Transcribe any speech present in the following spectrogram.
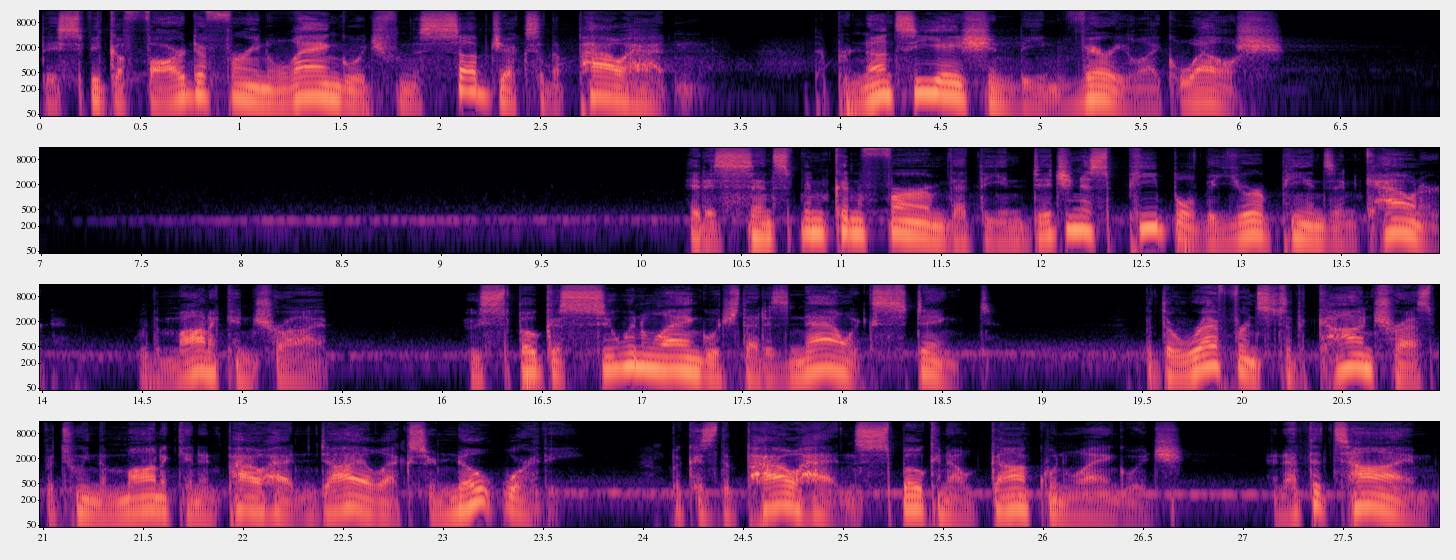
they speak a far differing language from the subjects of the Powhatan, the pronunciation being very like Welsh. It has since been confirmed that the indigenous people the Europeans encountered were the Monacan tribe, who spoke a Siouan language that is now extinct. But the reference to the contrast between the Monacan and Powhatan dialects are noteworthy because the Powhatans spoke an Algonquin language, and at the time,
